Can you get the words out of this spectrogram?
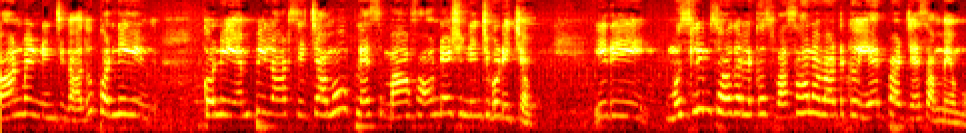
గవర్నమెంట్ నుంచి కాదు కొన్ని కొన్ని ఎంపీ లాట్స్ ఇచ్చాము ప్లస్ మా ఫౌండేషన్ నుంచి కూడా ఇచ్చాం. ఇది ముస్లిం సోదరులకు శ్మశాన వాటకు ఏర్పాటు చేసాం మేము.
